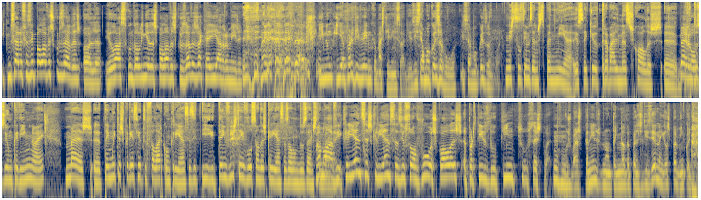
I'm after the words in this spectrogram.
e começar a fazer palavras cruzadas. Olha, eu à segunda linha das palavras cruzadas já caí a dormir. e, nun- e a partir daí nunca mais tive insónias. Isso é uma coisa boa. Isso é uma coisa boa. Nestes últimos anos de pandemia, eu sei que o trabalho nas escolas Parou. reduziu um bocadinho, não é? Mas eh, tem muita experiência de falar com crianças e, e tem visto a evolução das crianças ao longo dos anos Vamos também. lá ver, crianças, crianças, eu só vou a escolas a partir do quinto, sexto ano. Uhum. Os mais pequeninos não tenho nada para lhes dizer, nem eles para mim, coitados.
